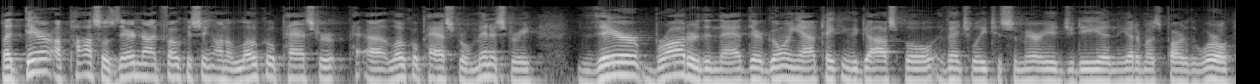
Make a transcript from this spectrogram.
but they're apostles. They're not focusing on a local pastor, uh, local pastoral ministry. They're broader than that. They're going out, taking the gospel eventually to Samaria, Judea, and the uttermost part of the world.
